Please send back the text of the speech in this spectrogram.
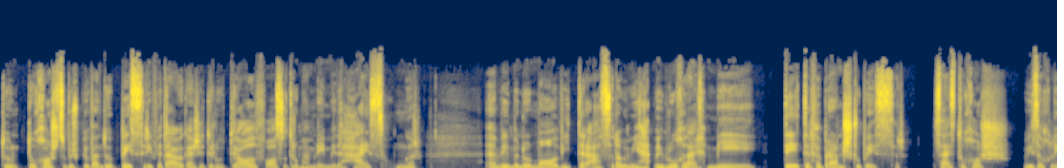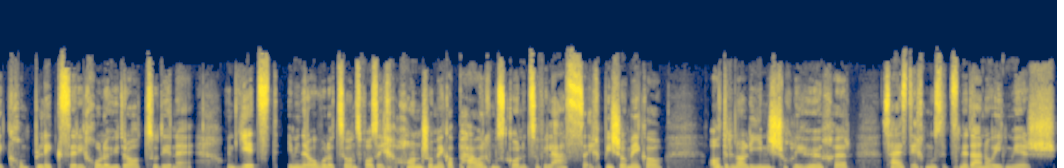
Du, du kannst zum Beispiel, wenn du eine bessere Verdauung hast in der Lutealphase, darum haben wir immer den Heißhunger, äh, weil wir normal weiter essen, aber wir, wir brauchen eigentlich mehr. Dort verbrennst du besser. Das heisst, du kannst wie so ein bisschen komplexere Kohlenhydrate zu dir nehmen. Und jetzt in meiner Ovulationsphase, ich habe schon mega Power, ich muss gar nicht so viel essen. Ich bin schon mega, Adrenalin ist schon ein bisschen höher. Das heisst, ich muss jetzt nicht auch noch irgendwie sch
